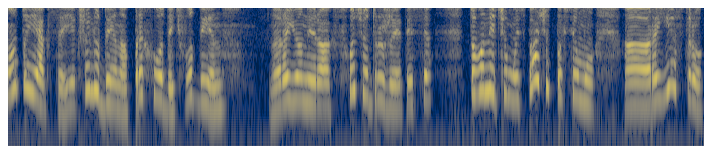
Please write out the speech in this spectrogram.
Ну а то як це? Якщо людина приходить в один районний РАКС, хоче одружитися, то вони чомусь бачать по всьому а, реєстру,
